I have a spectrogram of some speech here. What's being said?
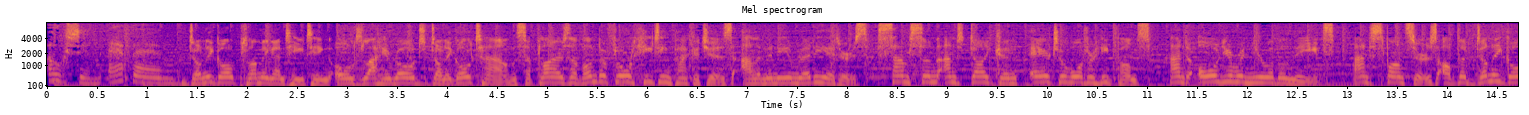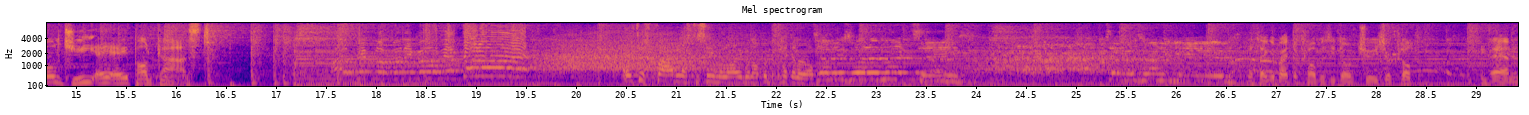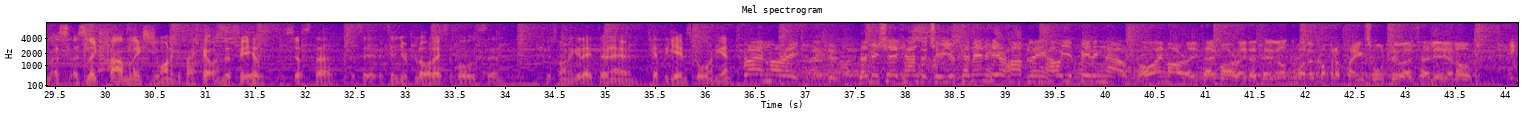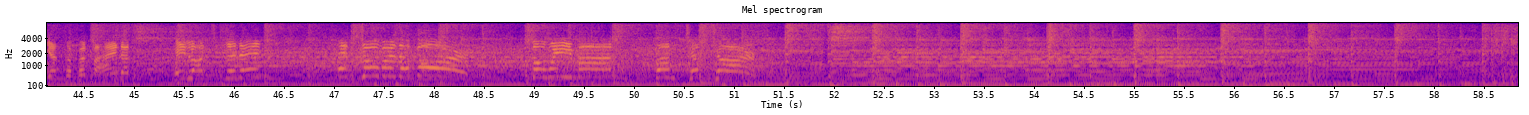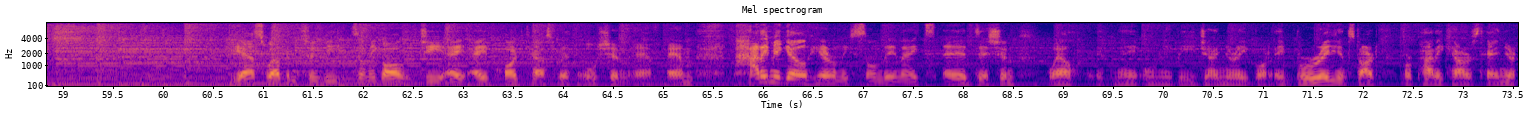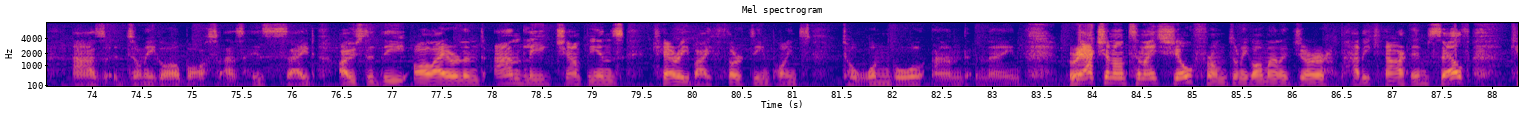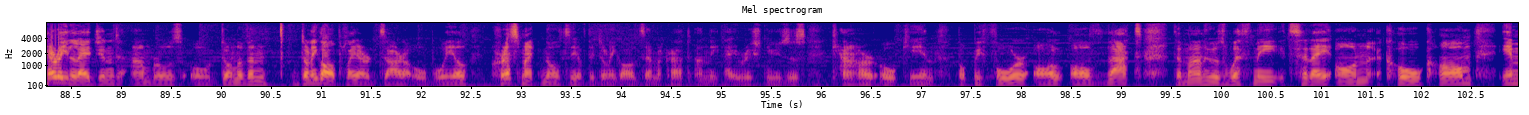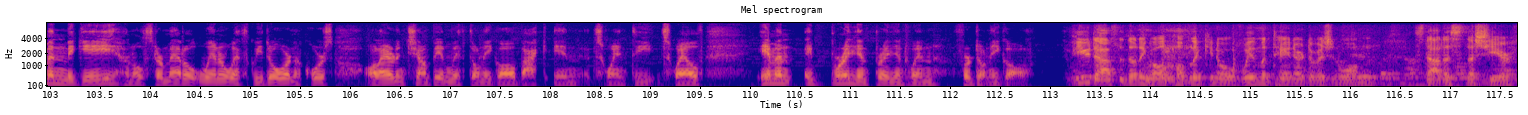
Ocean FM. Donegal Plumbing and Heating, Old Laghey Road, Donegal Town. Suppliers of underfloor heating packages, aluminium radiators, Samsung and Daikin air to water heat pumps, and all your renewable needs. And sponsors of the Donegal GAA podcast. It was just fabulous to see him alive and up and picking her up. The thing about the club is you don't choose your club. Um, it's, it's like family. You want to get back out on the field. It's just uh, it's, it's in your blood, I suppose. And just want to get out there now and get the games going again. Brian Murray, let me shake hands with you. You come in here hobbling. How are you feeling now? Oh, I'm alright. I'm alright. I tell you nothing but a couple of pints won't do. I'll tell you. You know. He gets the foot behind it. He launches it in. It's over the bar. The wee man from Chipchar. Yes, welcome to the Donegal GAA podcast with Ocean FM. Paddy McGill here on the Sunday night edition. Well, it may only be January, but a brilliant start for Paddy Carr's tenure as Donegal boss, as his side ousted the All Ireland and League champions Kerry by 13 points to one goal and nine. Reaction on tonight's show from Donegal manager Paddy Carr himself, Kerry legend Ambrose O'Donovan, Donegal player Daire O'Boyle, Chris McNulty of the Donegal Democrat, and the Irish News's Cahir O'Kane. But before all of that, the man who is with me today on Co-Com, Eamon McGee, an Ulster medal winner with Gweedore, and of course All Ireland champion with Donegal back in 2012. Eamon, a brilliant, brilliant win for Donegal. If you'd asked the Donegal public, you know, we'll maintain our Division 1 status this year,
